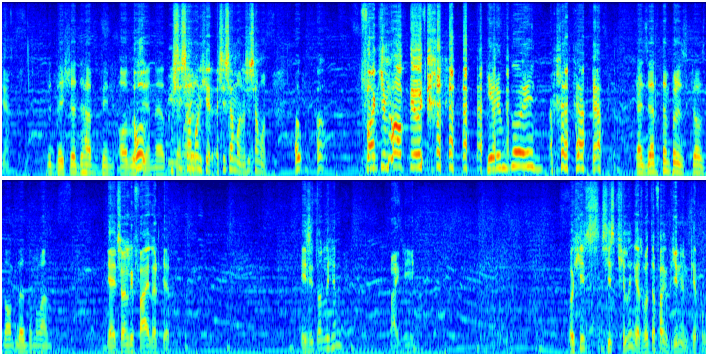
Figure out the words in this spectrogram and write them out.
yeah. Dude, They should have been already Oh, in that. I see someone here. I see someone. I see someone. Oh, oh, Fuck him up, dude. get him good. Guys, their temple is closed. Don't let them run. yeah, it's only Filer here. Is it only him? Might be. Oh, he's he's killing us. What the fuck, Union? Careful.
